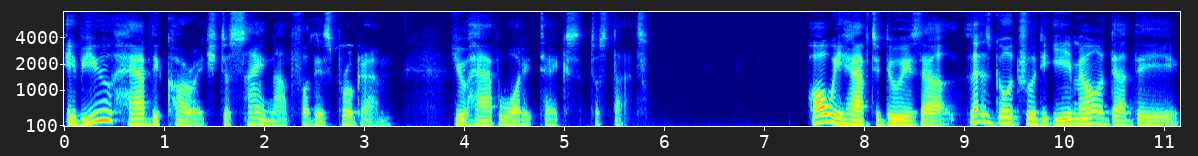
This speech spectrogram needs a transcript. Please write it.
If you have the courage to sign up for this program, you have what it takes to start. All we have to do is uh, let's go through the email that the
